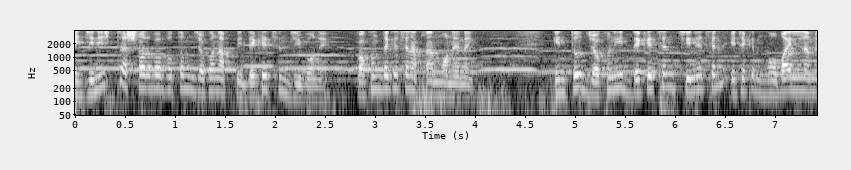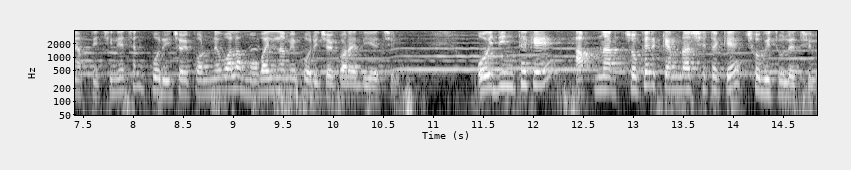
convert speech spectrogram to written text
এই জিনিসটা সর্বপ্রথম যখন আপনি দেখেছেন জীবনে, কখন দেখেছেন আপনার মনে নাই? কিন্তু যখনই দেখেছেন, চিনেছেন, এটাকে মোবাইল নামে আপনি চিনেছেন, পরিচয় কর্নেওয়ালা মোবাইল নামে পরিচয় করাই দিয়েছিল। ওই দিন থেকে আপনার চোখের ক্যামেরা সেটাকে ছবি তুলেছিল।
